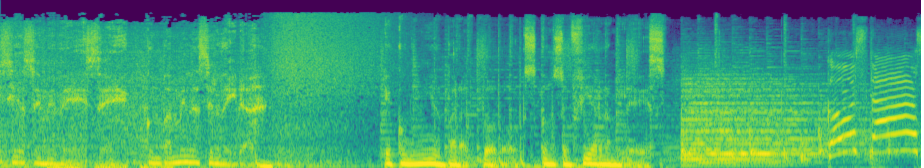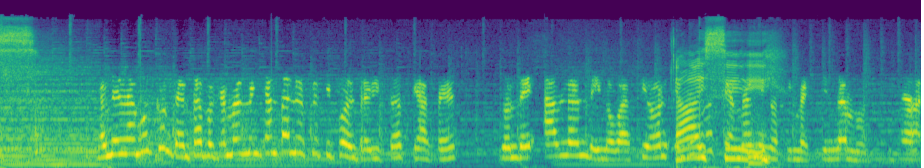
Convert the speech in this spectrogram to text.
Noticias MBS con Pamela Cerdeira. Economía para todos con Sofía Ramírez. ¿Cómo estás? Pamela, muy contenta porque además me encantan este tipo de entrevistas que haces donde hablan de innovación. Ay, sí. Que nos imaginamos. O sea,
